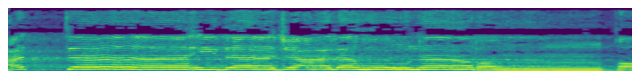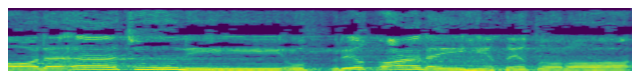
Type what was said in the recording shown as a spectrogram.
حتى إذا جعله نارا قال آتوني أفرغ عليه قطرا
